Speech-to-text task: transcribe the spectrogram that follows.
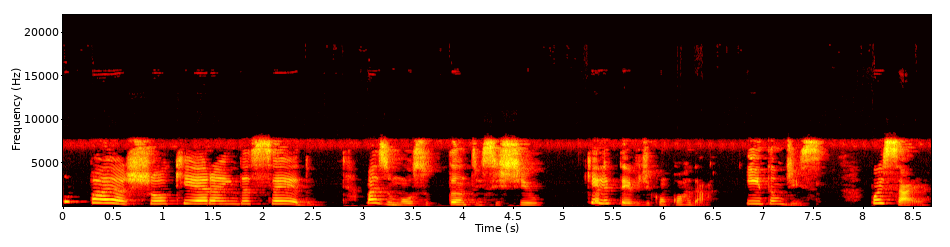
O pai achou que era ainda cedo, mas o moço tanto insistiu que ele teve de concordar. E então disse: Pois saia,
